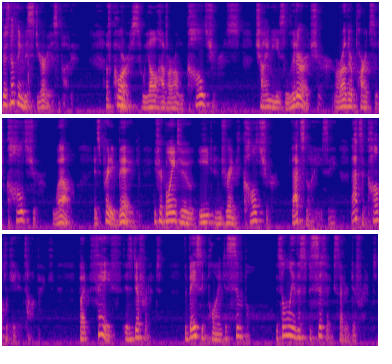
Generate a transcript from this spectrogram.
There's nothing mysterious about it. Of course, we all have our own cultures. Chinese literature or other parts of culture, well, it's pretty big. If you're going to eat and drink culture, that's not easy. That's a complicated topic. But faith is different. The basic point is simple. It's only the specifics that are different.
